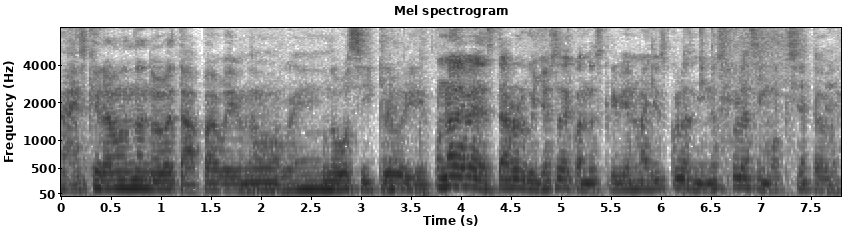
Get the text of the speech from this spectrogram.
Ah, es que era una nueva etapa, güey, No, güey. un nuevo ciclo y... Uno debe de estar orgulloso de cuando escribió en mayúsculas, minúsculas y moxito, güey.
